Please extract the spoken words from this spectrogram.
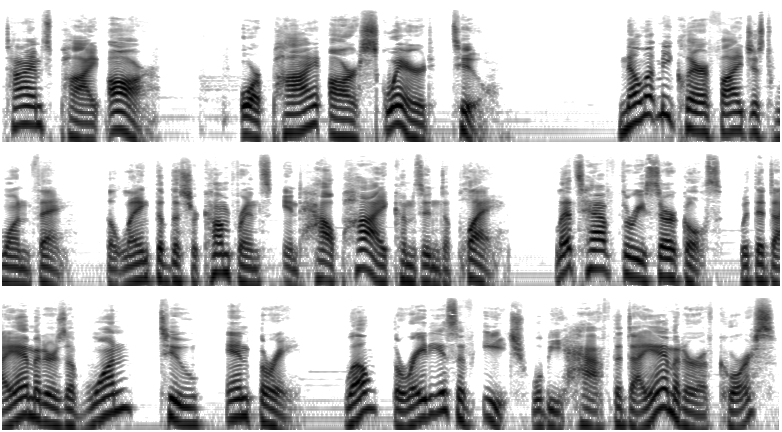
times pi r, or pi r squared too. Now let me clarify just one thing, the length of the circumference and how pi comes into play. Let's have three circles with the diameters of 1, 2, and 3. Well, the radius of each will be half the diameter, of course.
